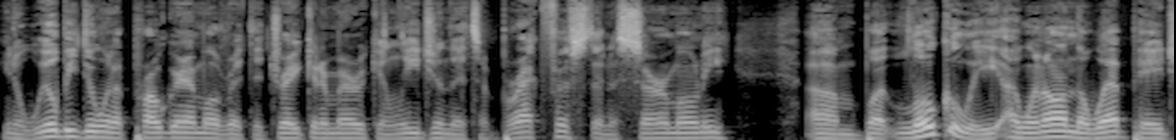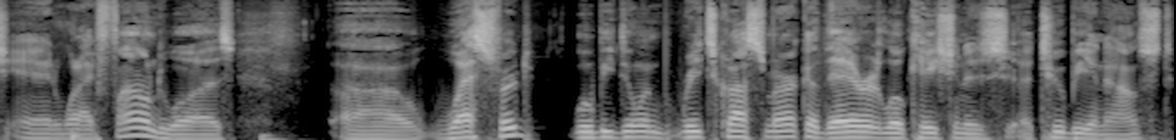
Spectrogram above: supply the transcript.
you know, we'll be doing a program over at the Dracut American Legion that's a breakfast and a ceremony. Um, but locally, I went on the webpage and what I found was uh, Westford will be doing Wreaths Across America. Their location is uh, to be announced.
